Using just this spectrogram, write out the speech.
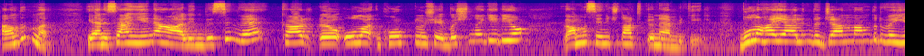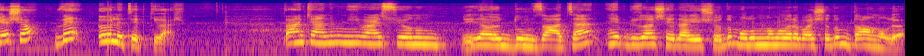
Anladın mı? Yani sen yeni halindesin ve kar, e, olan, korktuğun şey başına geliyor ama senin için artık önemli değil. Bunu hayalinde canlandır ve yaşa ve öyle tepki ver. Ben kendimin iyi versiyonumdum zaten. Hep güzel şeyler yaşıyordum. Olumlamalara başladım. Down oluyor.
